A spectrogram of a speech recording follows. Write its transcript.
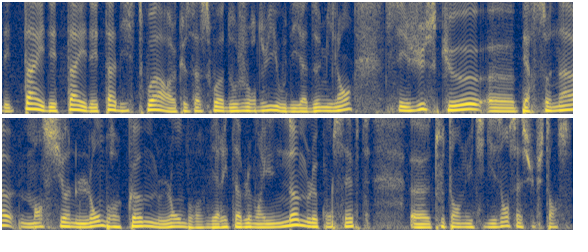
des tas et des tas et des tas d'histoires, que ça soit d'aujourd'hui ou d'il y a 2000 ans. C'est juste que Persona mentionne l'ombre comme l'ombre véritablement. Il nomme le concept tout en utilisant sa substance.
